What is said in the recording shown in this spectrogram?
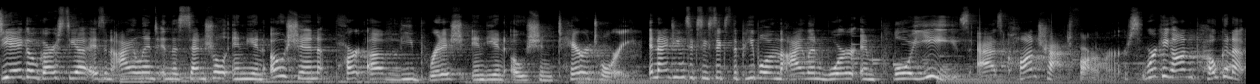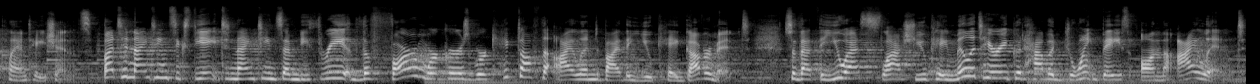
Diego Garcia is an island in the central Indian Ocean, part of the British Indian Ocean Territory. In 1966, the people on the island were employees as contract farmers, working on coconut plantations. But in 1968 to 1973, the farm workers were kicked off the island by the UK government, so that the US slash UK military could have a joint base on the island.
